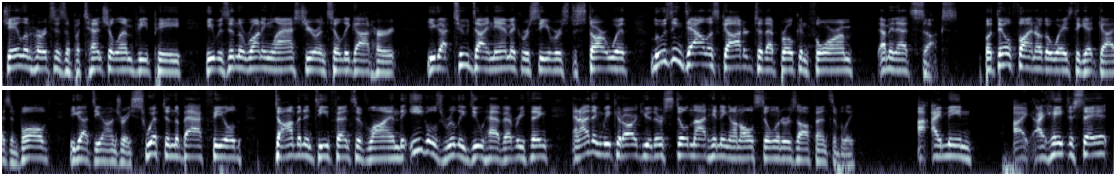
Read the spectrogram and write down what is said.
Jalen Hurts is a potential MVP. He was in the running last year until he got hurt. You got two dynamic receivers to start with. Losing Dallas Goedert to that broken forearm, I mean, that sucks. But they'll find other ways to get guys involved. You got DeAndre Swift in the backfield, dominant defensive line. The Eagles really do have everything, and I think we could argue they're still not hitting on all cylinders offensively. I I mean, I, I hate to say it.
